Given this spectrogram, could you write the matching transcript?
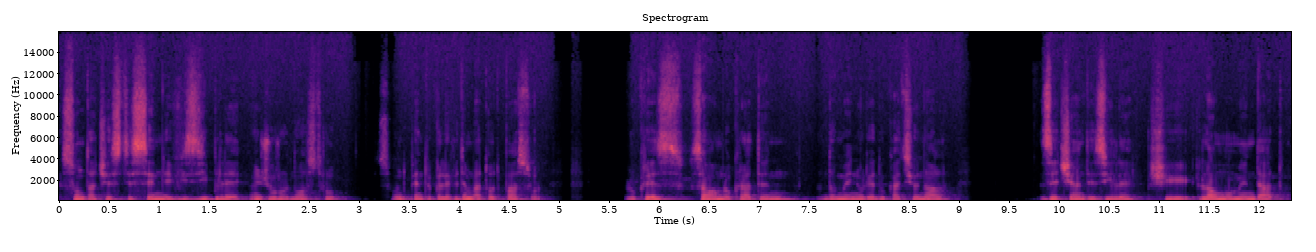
sunt aceste semne vizibile în jurul nostru? Sunt, pentru că le vedem la tot pasul. Lucrez sau am lucrat în domeniul educațional 10 ani de zile și la un moment dat,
